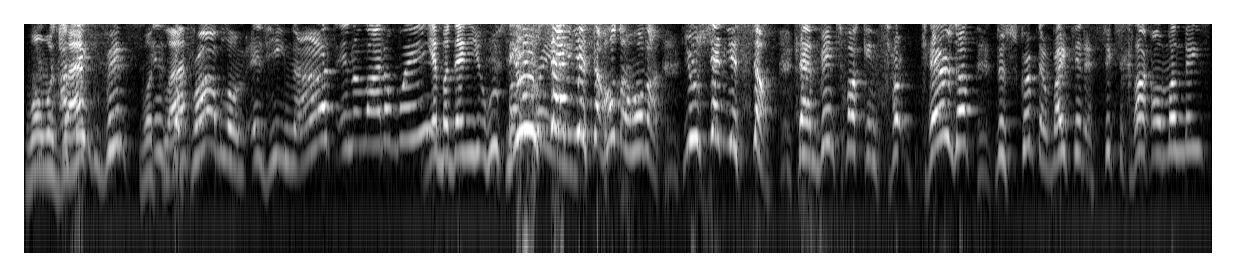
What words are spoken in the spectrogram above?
What was I left? think Vince What's is left? the problem. Is he not in a lot of ways? Yeah, but then you who said You said yourself. Hold on, hold on. You said yourself that Vince fucking te- tears up the script and writes it at six o'clock on Mondays.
